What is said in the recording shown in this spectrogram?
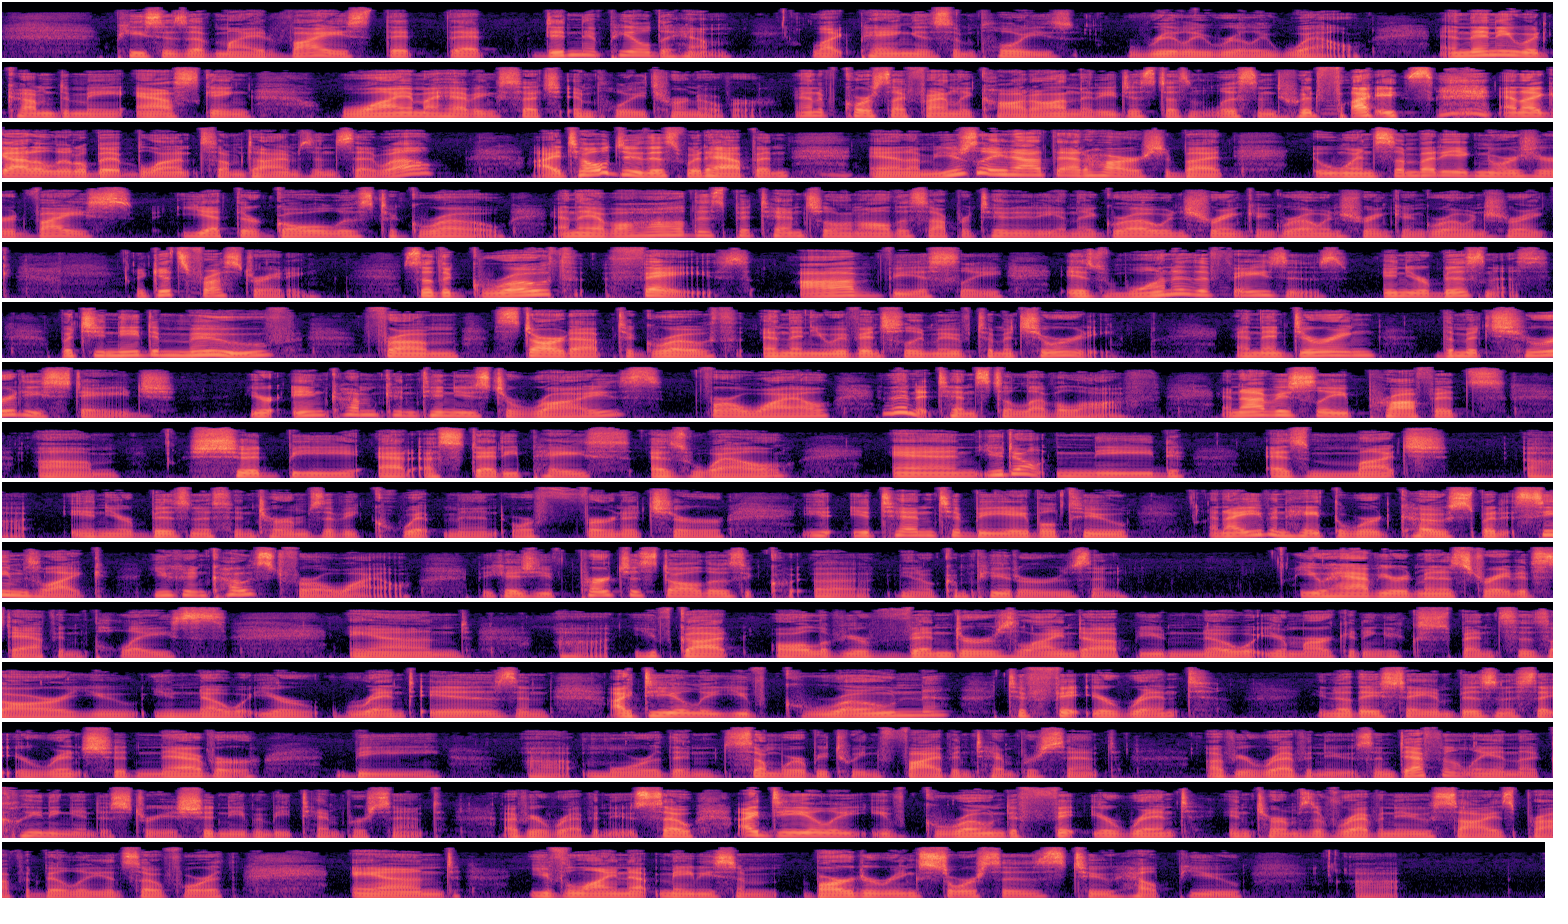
pieces of my advice that that didn't appeal to him like paying his employees really, really well. And then he would come to me asking, why am I having such employee turnover? And of course, I finally caught on that he just doesn't listen to advice. And I got a little bit blunt sometimes and said, well, I told you this would happen. And I'm usually not that harsh, but when somebody ignores your advice, yet their goal is to grow and they have all this potential and all this opportunity and they grow and shrink and grow and shrink and grow and shrink, it gets frustrating. So the growth phase obviously is one of the phases in your business, but you need to move from startup to growth and then you eventually move to maturity. And then during the maturity stage, your income continues to rise for a while and then it tends to level off. And obviously, profits um, should be at a steady pace as well. And you don't need as much uh, in your business in terms of equipment or furniture. You, you tend to be able to, and I even hate the word coast, but it seems like you can coast for a while because you've purchased all those uh, you know computers and you have your administrative staff in place and uh, you've got all of your vendors lined up. You know what your marketing expenses are. You you know what your rent is, and ideally, you've grown to fit your rent you know, they say in business that your rent should never be uh, more than somewhere between 5 and 10% of your revenues. And definitely in the cleaning industry, it shouldn't even be 10% of your revenues. So ideally, you've grown to fit your rent in terms of revenue, size, profitability, and so forth. And you've lined up maybe some bartering sources to help you uh,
